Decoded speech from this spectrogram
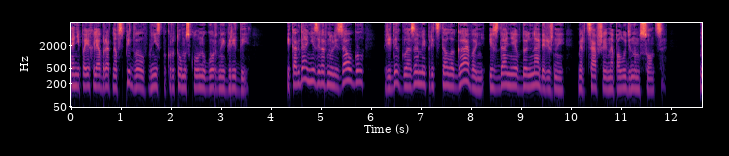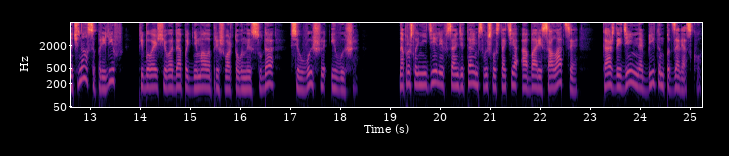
Они поехали обратно в Спидвелл вниз по крутому склону горной гряды. И когда они завернули за угол, перед их глазами предстала гавань и здание вдоль набережной, мерцавшее на полуденном солнце. Начинался прилив, прибывающая вода поднимала пришвартованные суда все выше и выше. На прошлой неделе в «Санди Таймс» вышла статья о баре «Салация», каждый день набитом под завязку.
